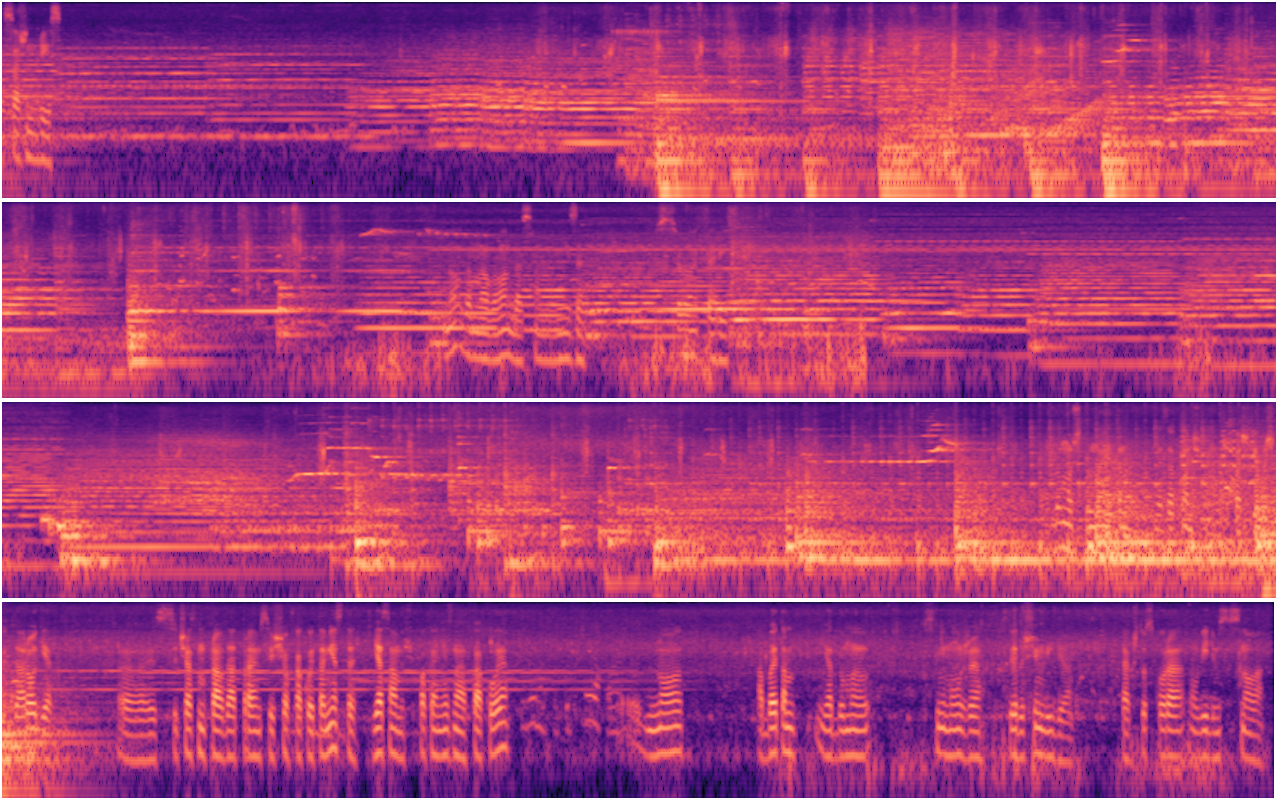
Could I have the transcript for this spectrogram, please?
Посажен рис. Почти вышли к дороге. Э, Сейчас мы, правда, отправимся еще в какое-то место. Я сам еще пока не знаю, в какое. Но об этом, я думаю, сниму уже в следующем видео. Так что скоро увидимся снова.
